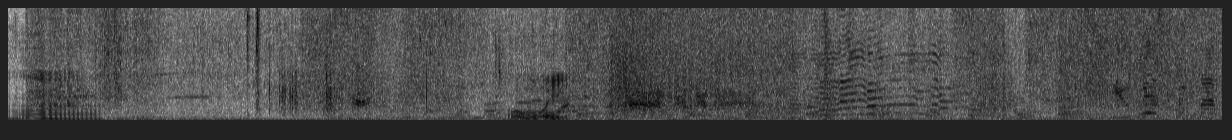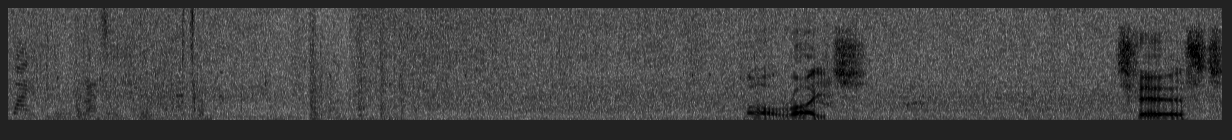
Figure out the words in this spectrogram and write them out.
Hmm. Oh, wait. Alright. It's fast.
